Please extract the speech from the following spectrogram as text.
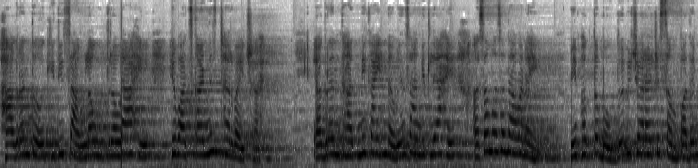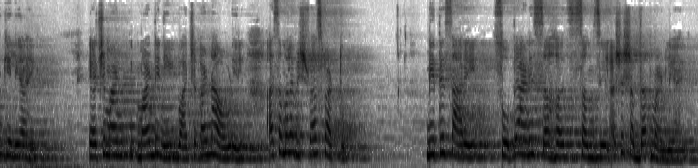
हा ग्रंथ किती चांगला उतरवला आहे हे वाचकांनीच ठरवायचे आहे. या ग्रंथात मी काही नवीन सांगितले आहे असा माझा दावा नाही. मी फक्त बौद्ध विचाराचे संपादन केले आहे. याची मांड मांडणी वाचकांना आवडेल असा मला विश्वास वाटतो. मी ते सारे सोप्या आणि सहज समजेल अशा शब्दात मांडले आहे.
